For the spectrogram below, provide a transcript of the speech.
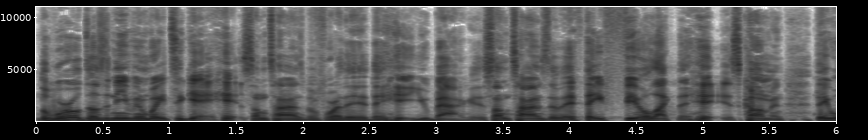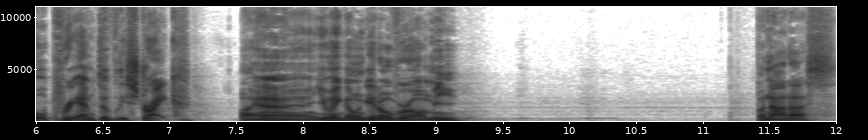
The world doesn't even wait to get hit sometimes before they, they hit you back. Sometimes, if they feel like the hit is coming, they will preemptively strike. Like, eh, you ain't gonna get over on me. But not us.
